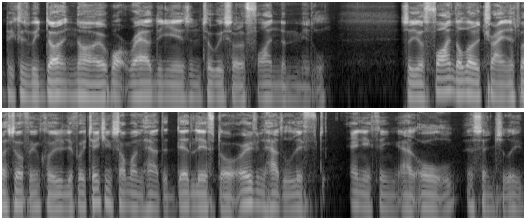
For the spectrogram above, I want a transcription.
Because we don't know what rounding is until we sort of find the middle. So you'll find a lot of trainers, myself included, if we're teaching someone how to deadlift or, or even how to lift anything at all, essentially,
